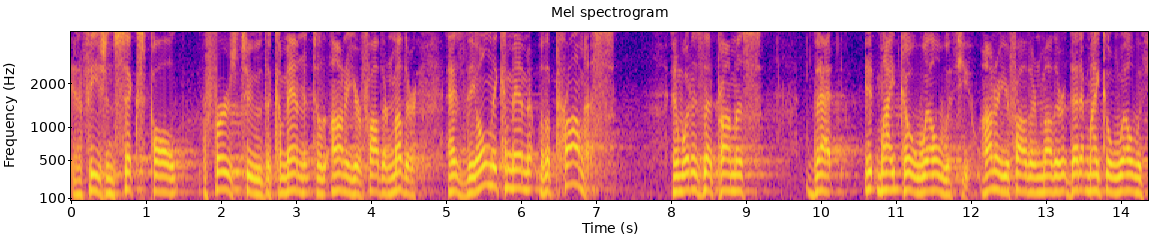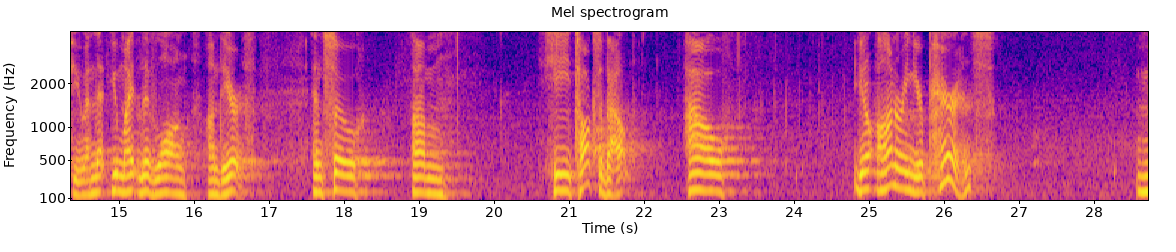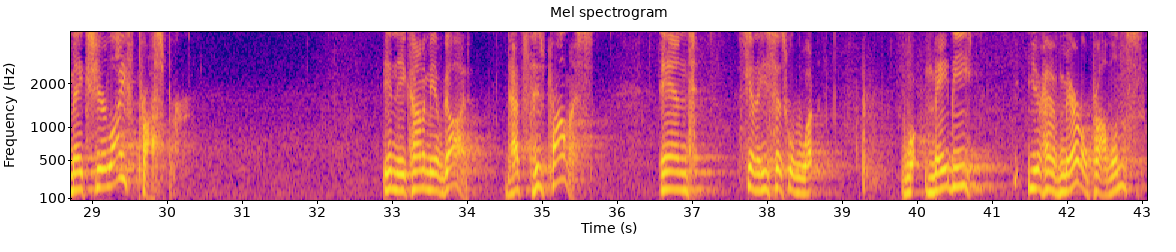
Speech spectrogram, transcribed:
in Ephesians 6, Paul refers to the commandment to honor your father and mother as the only commandment with a promise. And what is that promise? That it might go well with you. Honor your father and mother, that it might go well with you, and that you might live long on the earth. And so um, he talks about how, you know, honoring your parents makes your life prosper. in the economy of God. That's his promise. And you know, he says, well, what, what maybe you have marital problems,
